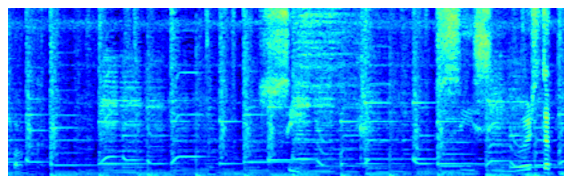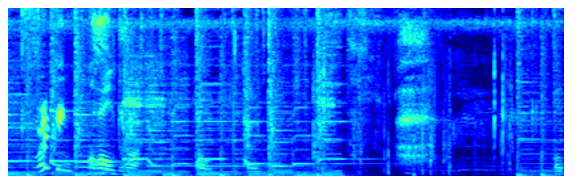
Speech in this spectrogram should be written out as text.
Fuck. C. C C. Where's the freaking cauldron? Oh, oh.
